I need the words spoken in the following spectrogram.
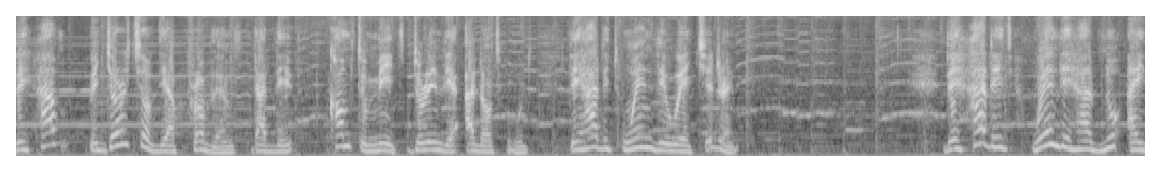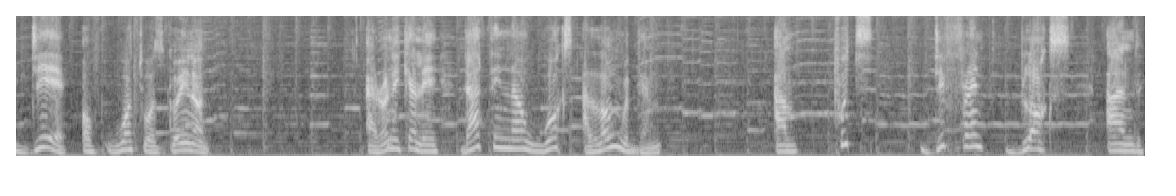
they have majority of their problems that they come to meet during their adulthood, they had it when they were children. They had it when they had no idea of what was going on. Ironically, that thing now walks along with them and puts different blocks and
